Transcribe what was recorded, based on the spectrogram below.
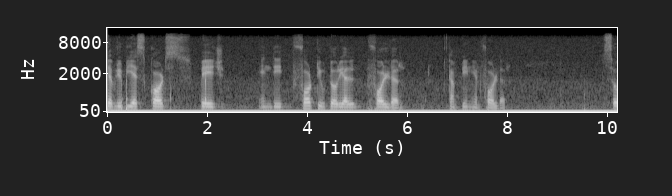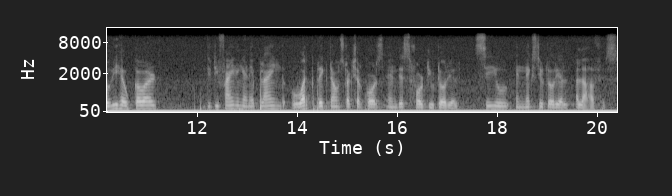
WBS codes page in the for tutorial folder companion folder. So we have covered the defining and applying work breakdown structure course in this for tutorial. See you in next tutorial. Allah hafiz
